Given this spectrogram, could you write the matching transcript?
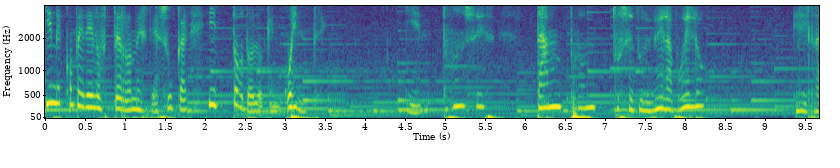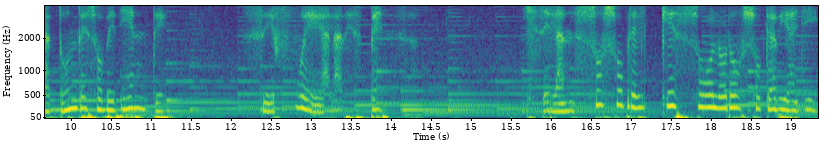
Y me comeré los terrones de azúcar y todo lo que encuentre. Y entonces, tan pronto se durmió el abuelo, el ratón desobediente se fue a la despensa y se lanzó sobre el queso oloroso que había allí.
